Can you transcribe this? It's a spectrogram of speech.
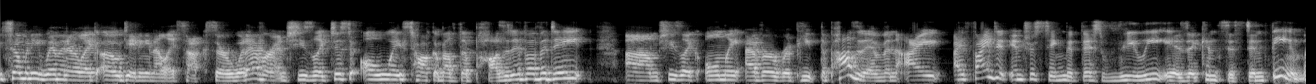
so many women are like, oh, dating in LA sucks or whatever. And she's like, just always talk about the positive of a date. Um, she's like, only ever repeat the positive. And I, I find it interesting that this really is a consistent theme.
